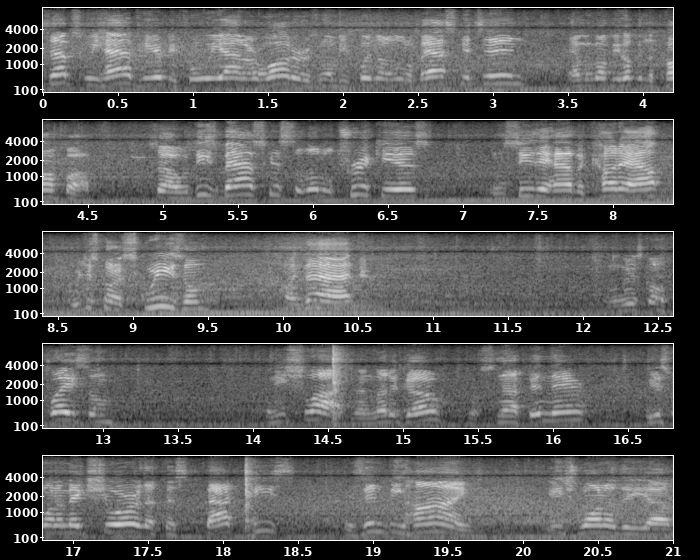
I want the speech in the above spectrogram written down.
steps we have here before we add our water is going to be putting our little baskets in and we're going to be hooking the pump up. So with these baskets, the little trick is, you can see they have a cut out. We're just going to squeeze them like that. And we're just going to place them in each slot and then let it go. It'll snap in there. We just want to make sure that this back piece is in behind each one of the uh,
